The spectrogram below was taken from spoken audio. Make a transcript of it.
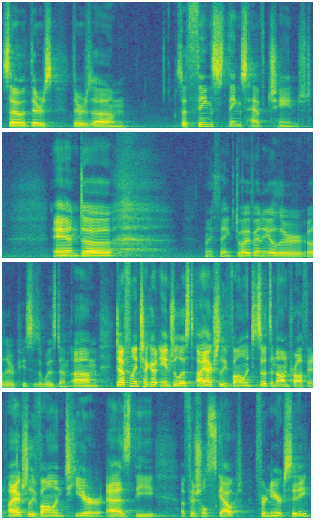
So there's, there's um, so things, things have changed. And uh, let me think. Do I have any other other pieces of wisdom? Um, definitely check out AngelList. I actually volunteer. So it's a nonprofit. I actually volunteer as the official scout for New York City,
